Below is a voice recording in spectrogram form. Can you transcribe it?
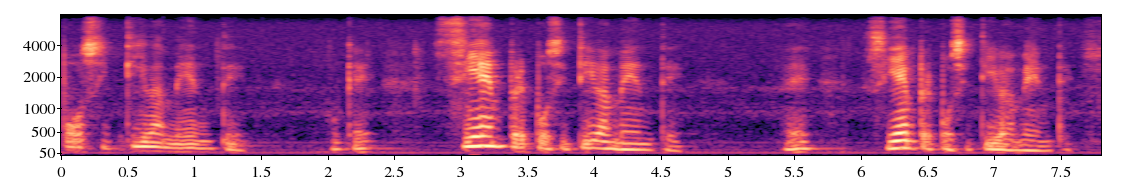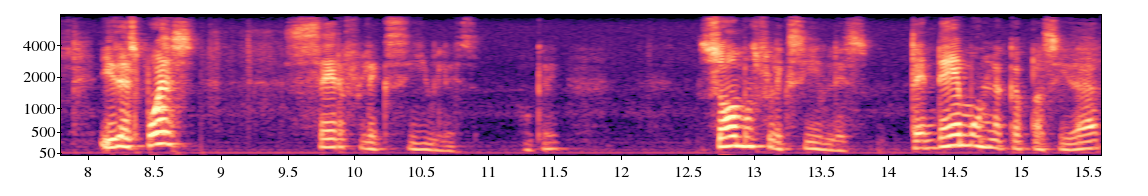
positivamente. ¿Ok? Siempre positivamente. ¿eh? Siempre positivamente. Y después, ser flexibles. ¿okay? Somos flexibles, tenemos la capacidad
